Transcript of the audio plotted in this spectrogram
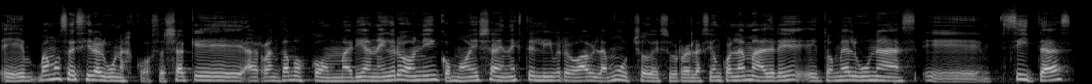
eh, vamos a decir algunas cosas, ya que arrancamos con María Negroni, como ella en este libro habla mucho de su relación con la madre, eh, tomé algunas eh, citas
